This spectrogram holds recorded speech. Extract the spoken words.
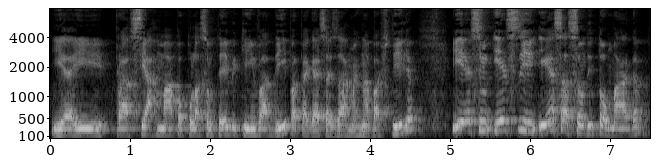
E aí, para se armar, a população teve que invadir para pegar essas armas na Bastilha. E, esse, esse, e essa ação de tomada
